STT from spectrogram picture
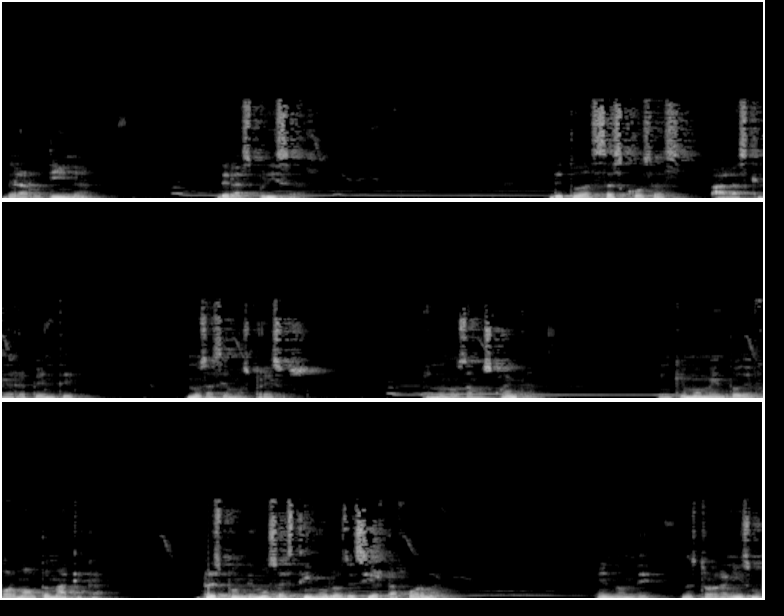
de la rutina, de las prisas, de todas esas cosas a las que de repente nos hacemos presos y no nos damos cuenta en qué momento de forma automática respondemos a estímulos de cierta forma en donde nuestro organismo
